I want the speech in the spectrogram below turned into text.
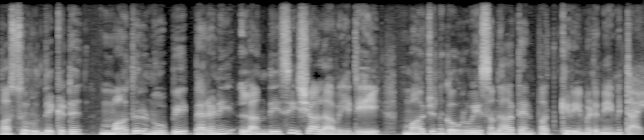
පස්සුරු දෙකට මාතර නූපේ පැරණි ලන්දේසි ශාලාවේදී මහජන ගෞරවේ සඳහා තැන්පත් කිරීමට නියමිතයි.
